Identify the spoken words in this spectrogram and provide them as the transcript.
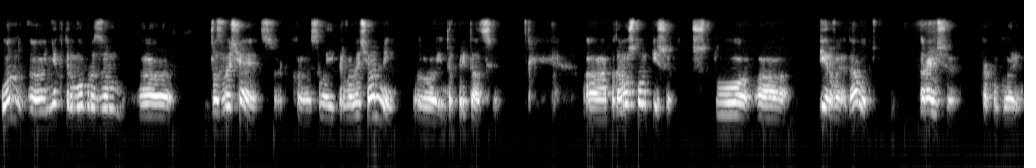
он э, некоторым образом э, возвращается к своей первоначальной э, интерпретации, а, потому что он пишет, что а, первое, да, вот раньше, как он говорил,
